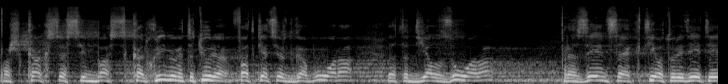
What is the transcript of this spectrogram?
për shkak se simbas kalkulimeve të tyre fatkeqësisht të gabuara dhe të djallëzuara, prezenca e këtij autoriteti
